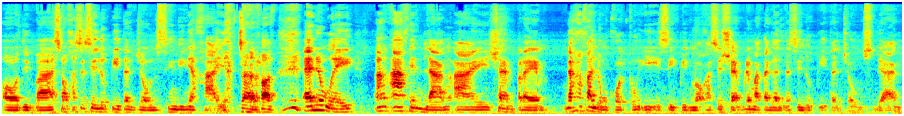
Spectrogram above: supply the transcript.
O, di ba? So, kasi si Lupita Jones, hindi niya kaya. Charot. Anyway, ang akin lang ay, syempre, nakakalungkot kung iisipin mo kasi syempre matagal na si Lupita Jones diyan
